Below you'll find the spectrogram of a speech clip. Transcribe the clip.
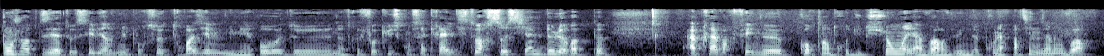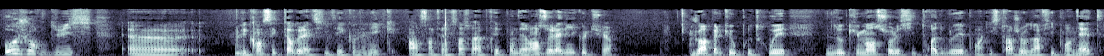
Bonjour à toutes et à tous et bienvenue pour ce troisième numéro de notre focus consacré à l'histoire sociale de l'Europe. Après avoir fait une courte introduction et avoir vu une première partie, nous allons voir aujourd'hui euh, les grands secteurs de l'activité économique en s'intéressant sur la prépondérance de l'agriculture. Je vous rappelle que vous pouvez trouver des documents sur le site www.histoiregéographie.net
